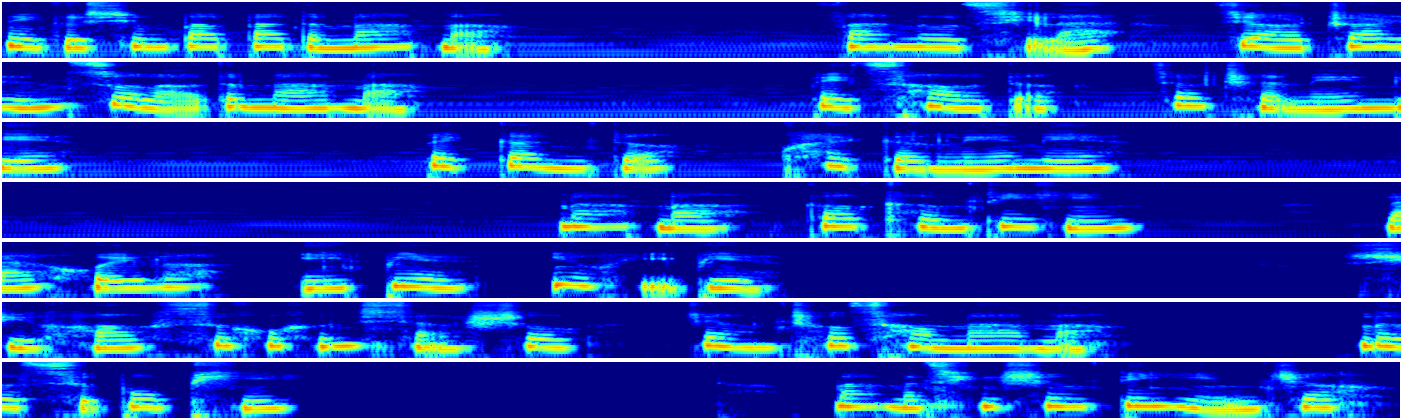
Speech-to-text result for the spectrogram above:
那个凶巴巴的妈妈，发怒起来就要抓人坐牢的妈妈，被操的娇喘连连，被干的快感连连。妈妈高亢低吟，来回了一遍又一遍。许豪似乎很享受这样抽操妈妈，乐此不疲。妈妈轻声低吟着。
